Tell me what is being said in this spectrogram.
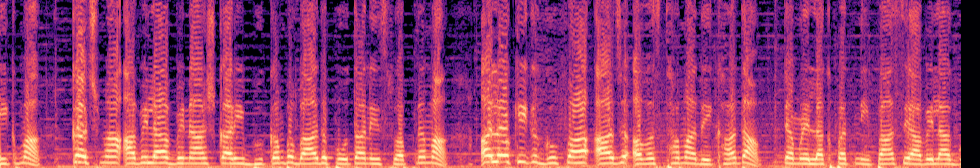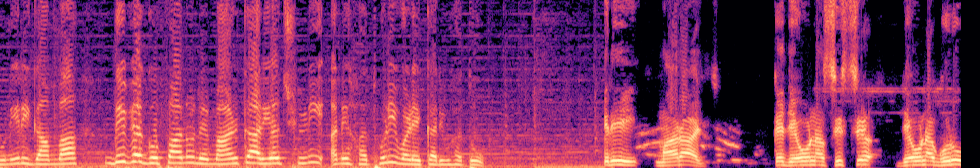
એકમાં કચ્છમાં આવેલા વિનાશકારી ભૂકંપ બાદ પોતાની સ્વપ્નમાં અલૌકિક ગુફા આજ અવસ્થામાં દેખાતા તેમણે લખપતની પાસે આવેલા ગુનેરી ગામમાં દિવ્ય ગુફાનું નિર્માણ કાર્ય છીણી અને હથોડી વડે કર્યું હતું. મહારાજ કે જેઓના શિષ્ય, જેઓના ગુરુ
